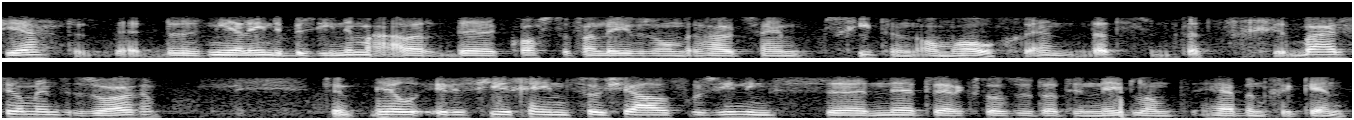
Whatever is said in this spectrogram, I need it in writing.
ja, dat, dat is niet alleen de benzine, maar alle, de kosten van levensonderhoud zijn schieten omhoog. En dat, is- dat baart veel mensen zorgen. Heel, er is hier geen sociaal voorzieningsnetwerk zoals we dat in Nederland hebben gekend.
